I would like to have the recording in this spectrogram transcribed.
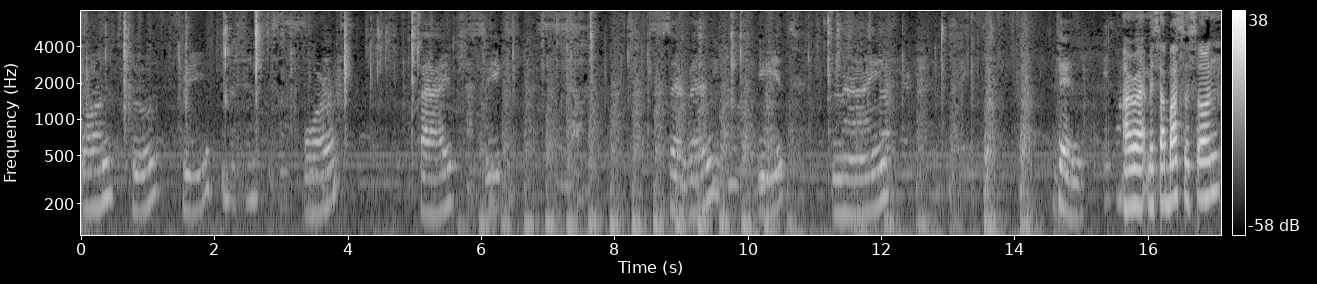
One, two, three, four, five, six, seven, eight, nine, ten. Alright, Mr. Bass's son,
